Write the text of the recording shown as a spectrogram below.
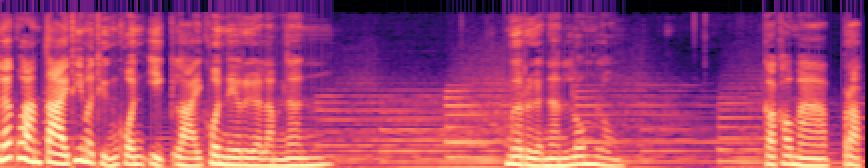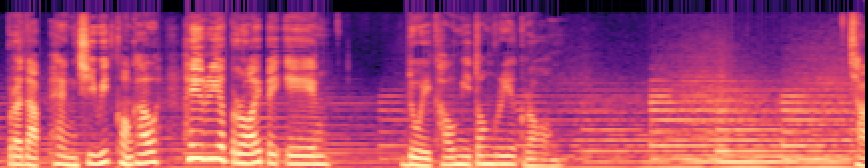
และความตายที่มาถึงคนอีกหลายคนในเรือลำนั้น เมื่อเรือนั้นล่มลง ก็เข้ามาปรับประดับแห่งชีวิตของเขาให้เรียบร้อยไปเอง โดยเขามีต้องเรียกร้องเช้า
